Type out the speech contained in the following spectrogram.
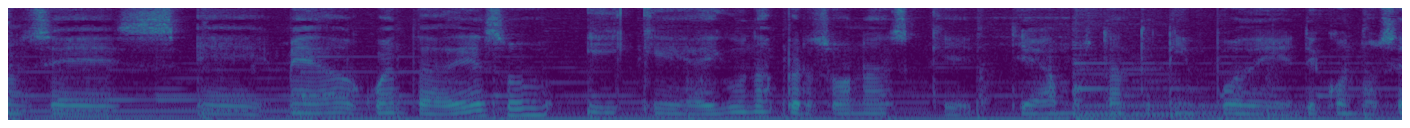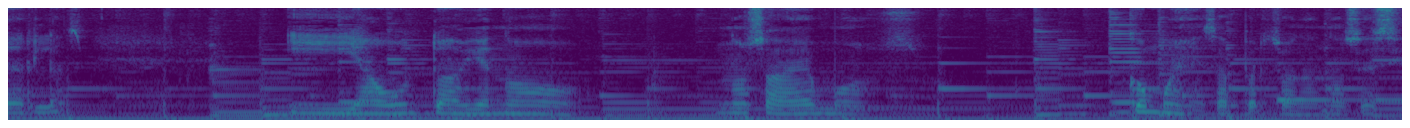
Entonces eh, me he dado cuenta de eso y que hay unas personas que llevamos tanto tiempo de, conocerlas y aún todavía no, no sabemos cómo es esa persona. No sé si,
